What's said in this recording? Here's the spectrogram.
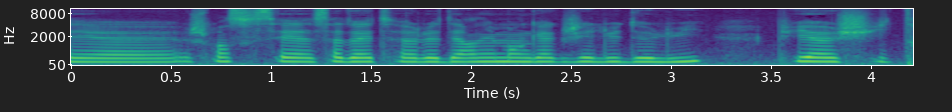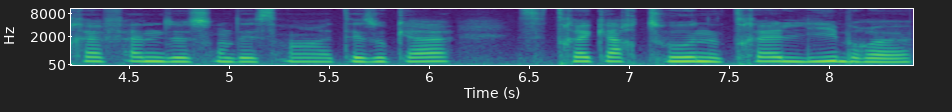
euh, je pense que ça doit être le dernier manga que j'ai lu de lui. Puis euh, je suis très fan de son dessin à Tezuka. C'est très cartoon, très libre,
